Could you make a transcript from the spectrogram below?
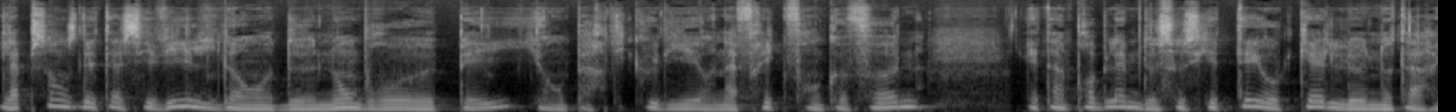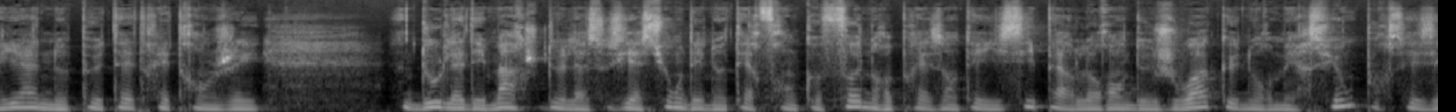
L'absence d'état civil dans de nombreux pays, en particulier en Afrique francophone, est un problème de société auquel le notariat ne peut être étranger. D'où la démarche de l'Association des notaires francophones représentée ici par Laurent Dejoie que nous remercions pour ses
